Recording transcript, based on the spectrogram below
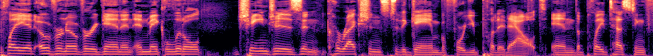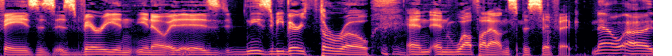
play it over and over again and, and make little changes and corrections to the game before you put it out. And the play testing phase is is very in, you know it is needs to be very thorough and and well thought out and specific. Now, uh,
